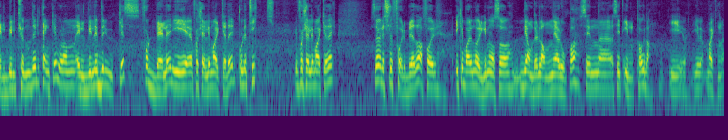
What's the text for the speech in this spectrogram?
elbilkunder tenker, hvordan elbiler brukes, fordeler i forskjellige markeder, politikk i forskjellige markeder. Så og slett forberede da, for ikke bare Norge, men også de andre landene i Europa sin, sitt inntog da, i, i, markedene.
